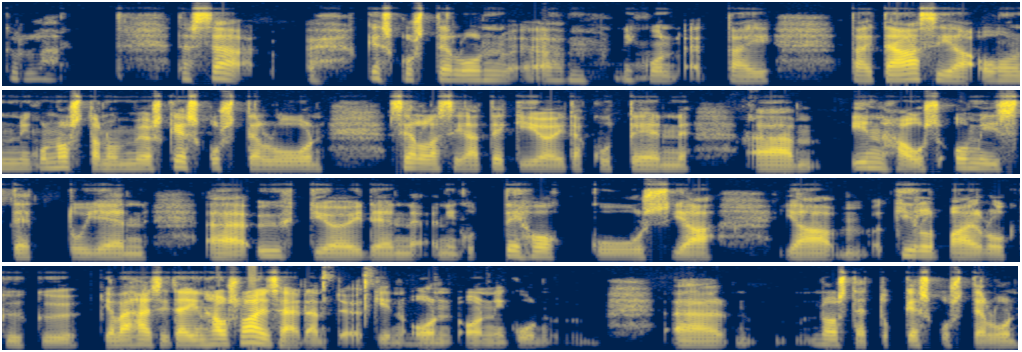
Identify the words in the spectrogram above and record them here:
Kyllä. Tässä äh, keskustelun ähm, niin kuin, tai, tai tämä asia on niin kuin nostanut myös keskusteluun sellaisia tekijöitä, kuten ähm, in-house omistettujen äh, yhtiöiden niin kuin tehokkuus ja, ja mm, kilpailukyky ja vähän sitä in-house-lainsäädäntöäkin mm. on, on niin kuin, äh, nostettu keskustelun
